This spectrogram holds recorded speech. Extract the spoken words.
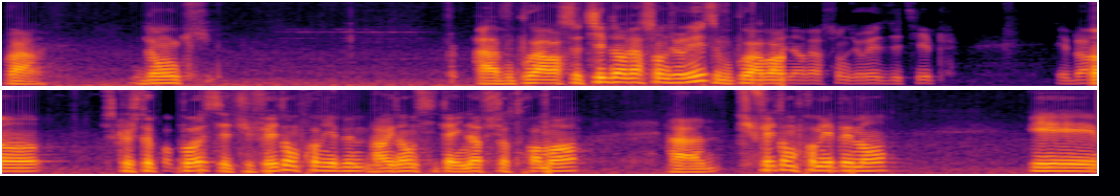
Voilà. Donc, ah, vous pouvez avoir ce type d'inversion du risque, vous pouvez avoir une inversion du risque du type, eh ben, ce que je te propose, c'est tu fais ton premier paiement, par exemple, si tu as une offre sur 3 mois, euh, tu fais ton premier paiement, et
